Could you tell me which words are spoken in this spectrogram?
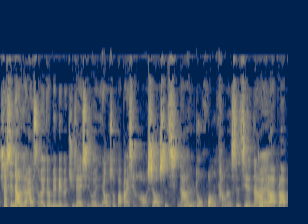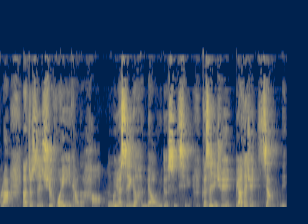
像现在我觉得还是会跟妹妹们聚在一起，会聊说爸爸以前好好笑的事情啊，嗯、很多荒唐的事件啊，巴拉巴拉巴拉，然后就是去回忆他的好，嗯、我觉得是一个很疗愈的事情。可是你去不要再去讲你。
